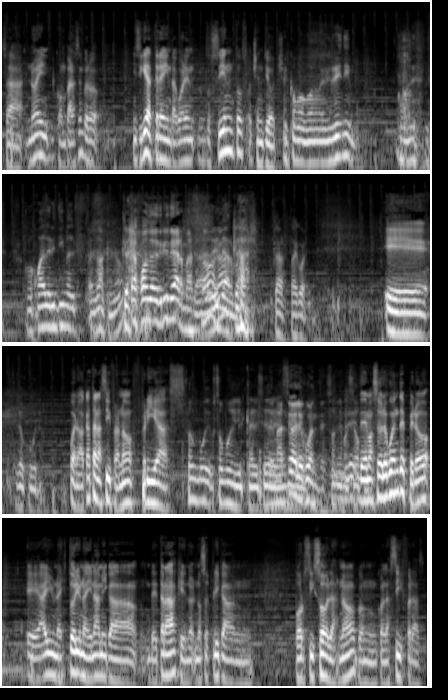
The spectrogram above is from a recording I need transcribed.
O sea, no hay comparación, pero ni siquiera 30, 40, 288. Es como con el Dream Team. Como, como jugar el Dream Team al, al básquet, ¿no? Está jugando el drill de armas, Claro, de. Claro, claro, tal cual. Eh, locura. bueno, acá están las cifras, ¿no? Frías, Son muy, son muy esclarecedores. Demasiado elocuentes. Son de- demasiado. demasiado elocuentes, pero eh, hay una historia, una dinámica detrás que no, no se explican por sí solas, ¿no? Con, con las cifras.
